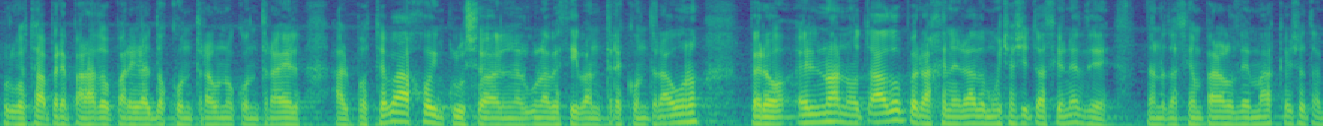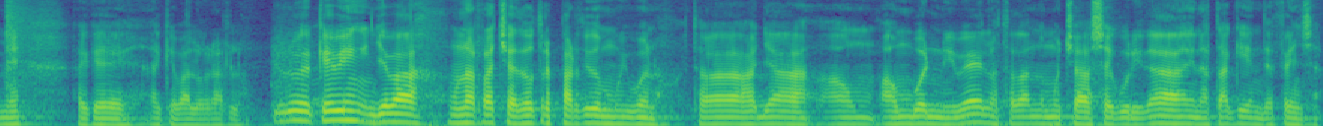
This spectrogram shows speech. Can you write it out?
Burgos estaba preparado para ir al dos contra uno contra él al poste bajo, incluso en alguna vez iban tres contra uno, pero él no ha anotado, pero ha generado muchas situaciones de, anotación para los demás, que eso también hay que, hay que valorarlo. Yo creo que Kevin lleva una racha de dos tres partidos muy buenos, está ya a un, buen nivel, nos está dando mucha seguridad en ataque y en defensa.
